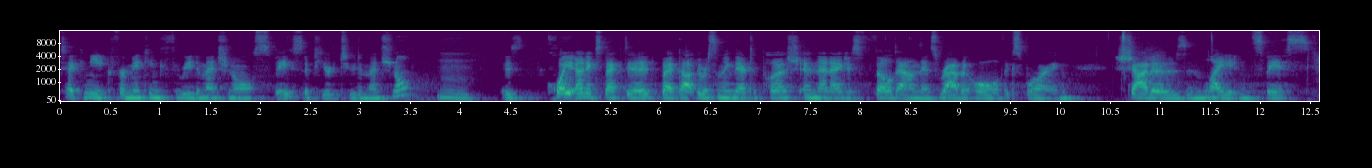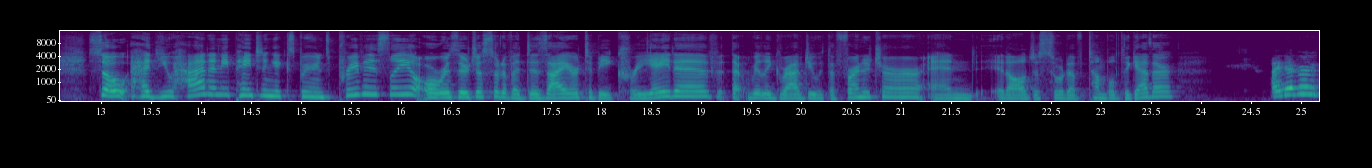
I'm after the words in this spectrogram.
technique for making three dimensional space appear two dimensional. Mm. It was quite unexpected, but I thought there was something there to push. And then I just fell down this rabbit hole of exploring shadows and light and space. So, had you had any painting experience previously, or was there just sort of a desire to be creative that really grabbed you with the furniture and it all just sort of tumbled together? I never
